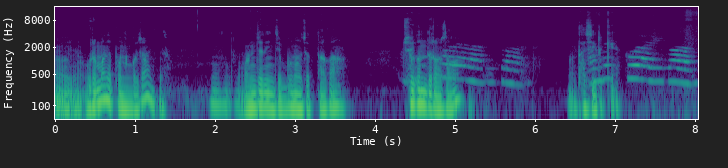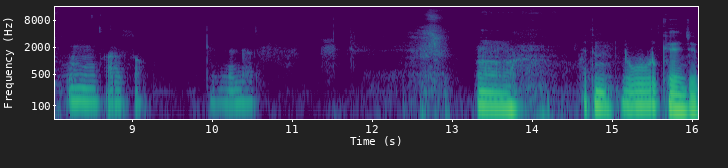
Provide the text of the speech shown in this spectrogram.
어, 오랜만에 보는 거죠. 완전히 이제 무너졌다가 최근 들어서 어, 다시 이렇게. 음, 알았어. 낸내하자. 어, 하여튼 요렇게 이제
